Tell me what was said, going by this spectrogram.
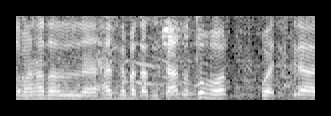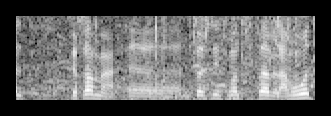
طبعا هذا الحادثة بدأت من ساعات الظهر قوات احتلال بقمع آه، المتواجدين في منطقة باب العمود.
